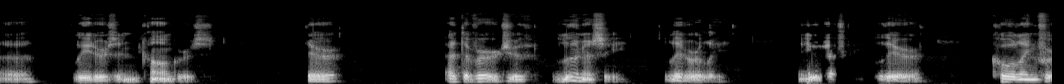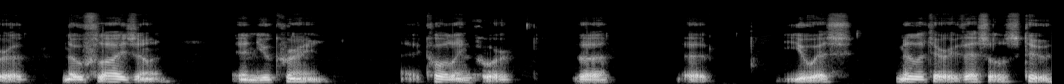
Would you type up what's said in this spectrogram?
uh, leaders in Congress. They're at the verge of lunacy, literally. You have people there calling for a no fly zone in Ukraine, uh, calling for the Uh, U.S. military vessels to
